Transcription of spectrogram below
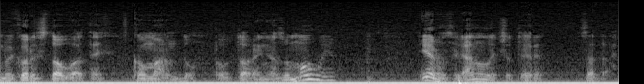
використовувати команду повторення з умовою і розглянули 4 задачі.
